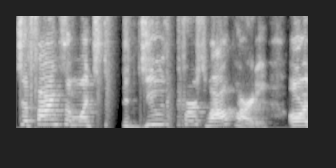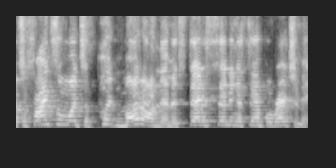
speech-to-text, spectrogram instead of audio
to find someone to, do the first wow party or to find someone to put mud on them instead of sending a sample regimen.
